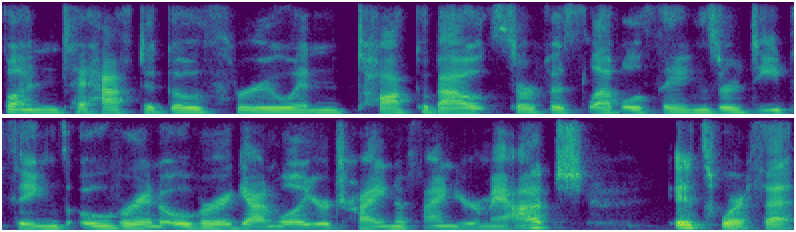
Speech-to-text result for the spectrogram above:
fun to have to go through and talk about surface level things or deep things over and over again while you're trying to find your match. It's worth it.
